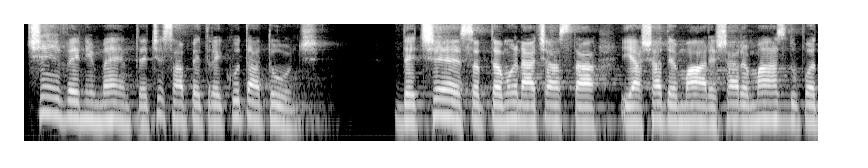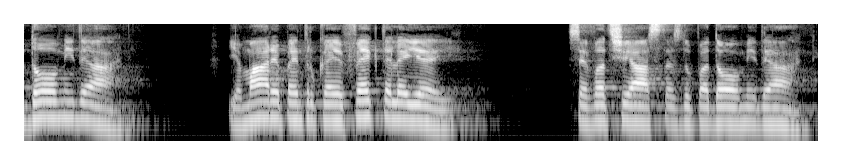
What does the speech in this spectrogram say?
Ce evenimente, ce s-a petrecut atunci? De ce săptămâna aceasta e așa de mare și a rămas după 2000 de ani? E mare pentru că efectele ei se văd și astăzi după 2000 de ani.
